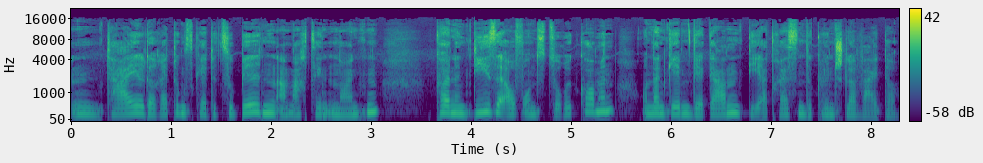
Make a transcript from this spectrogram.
einen Teil der Rettungskette zu bilden am 18.09., können diese auf uns zurückkommen und dann geben wir gern die Adressen der Künstler weiter.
